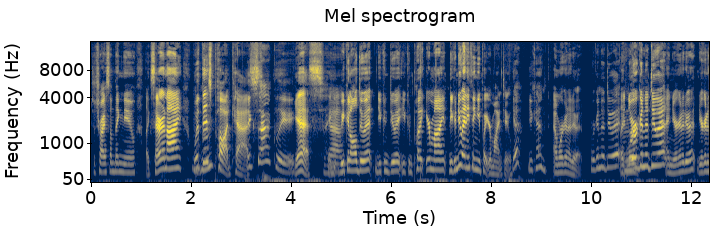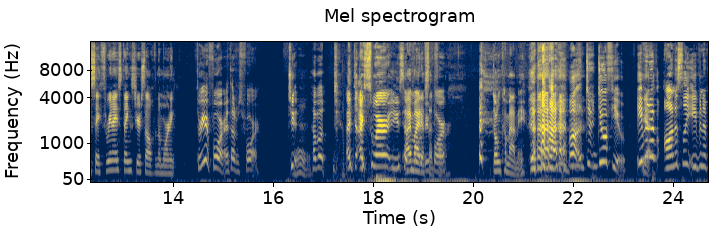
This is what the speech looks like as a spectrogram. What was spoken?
to try something new, like Sarah and I with this mm-hmm. podcast. Exactly. Yes, Yeah. we can all do it. You can do it. You can put your mind. You can do anything you put your mind to, Yeah, you can. and we're gonna do it. We're gonna do it, and you're gonna do it. And you're gonna do it. You're gonna say three nice things to yourself in the morning. Three or four? I thought it was four. Two. Oh. How about? I, I swear you said. I might have said before. four. Don't come at me. well, do, do a few. Even Yeah. if honestly, even if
